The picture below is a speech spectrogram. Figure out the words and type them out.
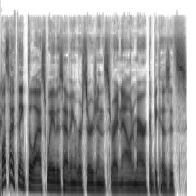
Plus, I think the last wave is having a resurgence right now in America because it's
